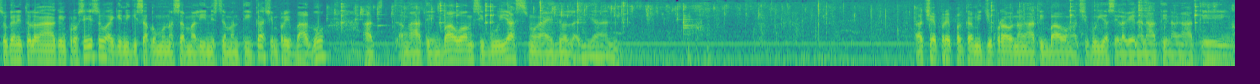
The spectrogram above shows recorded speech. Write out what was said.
So ganito lang ang aking proseso. Ay ginigisa ko muna sa malinis na mantika. Syempre bago. At ang ating bawang sibuyas mga idol ayan. At syempre pagka medyo brown ng ating bawang at sibuyas ilagay na natin ang ating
